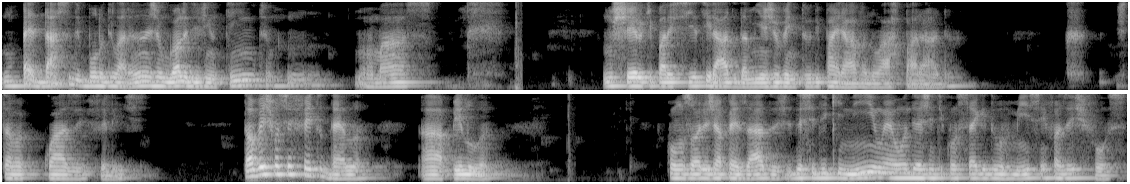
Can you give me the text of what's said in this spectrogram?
um pedaço de bolo de laranja, um gole de vinho tinto, hum, mormaço, um cheiro que parecia tirado da minha juventude pairava no ar parado. Estava quase feliz. Talvez fosse efeito dela, a pílula. Com os olhos já pesados, decidi que ninho é onde a gente consegue dormir sem fazer esforço.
